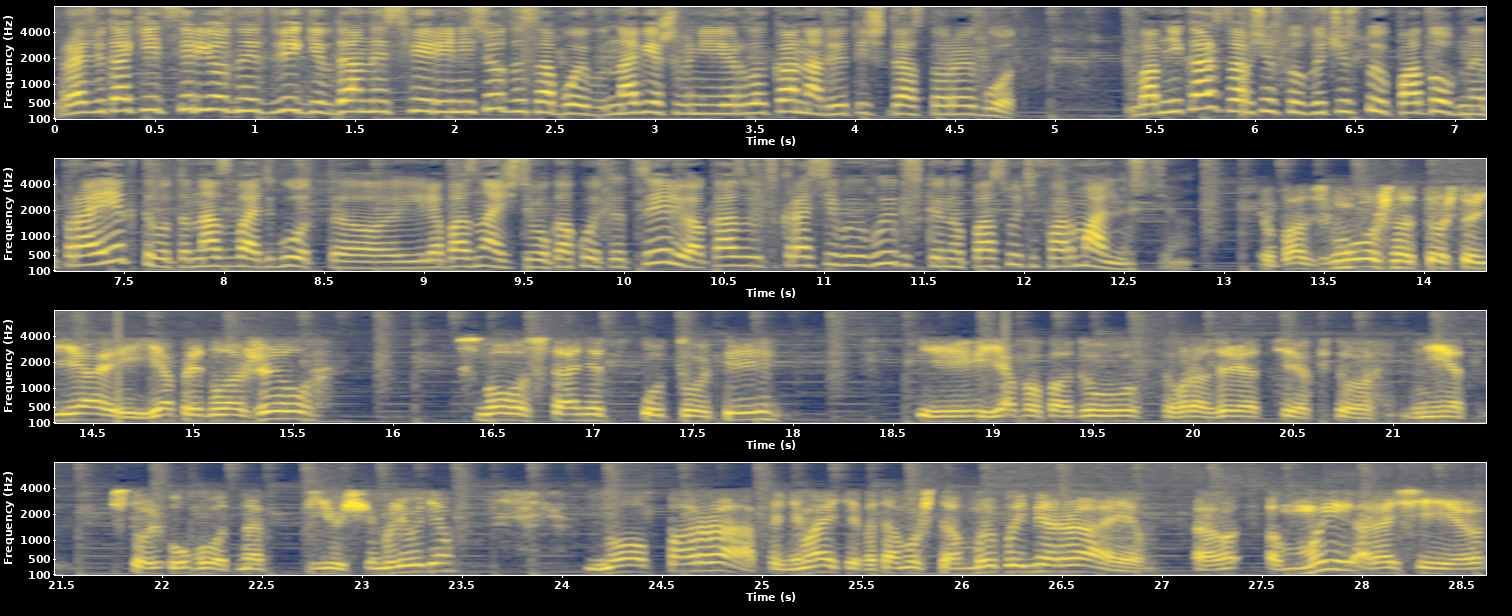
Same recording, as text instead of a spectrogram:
Разве какие-то серьезные сдвиги в данной сфере несет за собой навешивание ярлыка на 2022 год? Вам не кажется вообще, что зачастую подобные проекты, вот назвать год э, или обозначить его какой-то целью, оказываются красивой вывеской, но по сути формальностью? Возможно, то, что я, я предложил, снова станет утопией, и я попаду в разряд тех, кто нет столь угодно пьющим людям. Но пора, понимаете, потому что мы вымираем. А Мы, Россия,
